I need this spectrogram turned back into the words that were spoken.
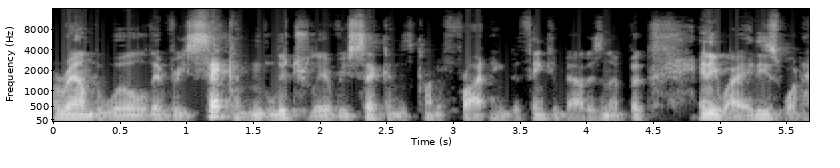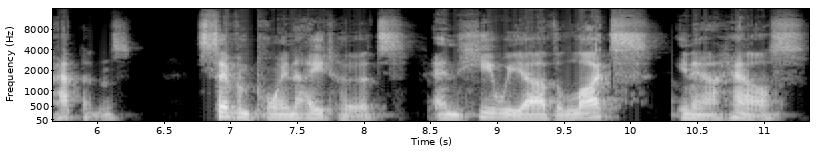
around the world every second, literally every second. It's kind of frightening to think about, isn't it? But anyway, it is what happens. 7.8 hertz. And here we are, the lights in our house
